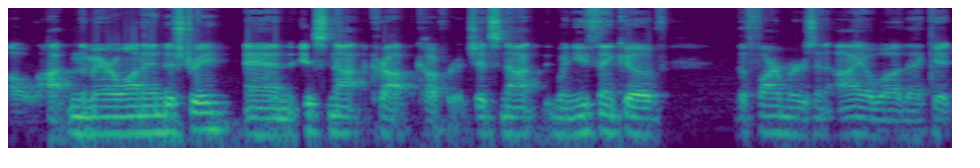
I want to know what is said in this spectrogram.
a lot in the marijuana industry, and it's not crop coverage. It's not when you think of the farmers in Iowa that get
